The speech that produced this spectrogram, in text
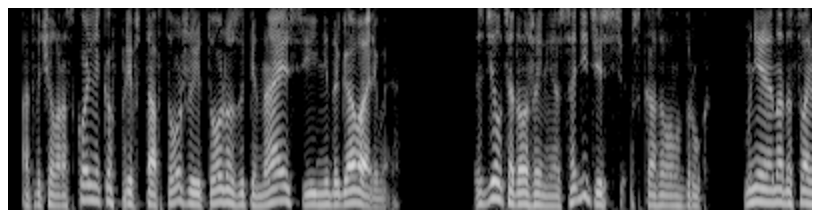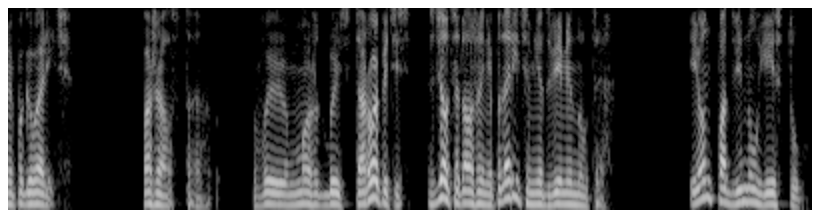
— отвечал Раскольников, привстав тоже и тоже запинаясь и не договаривая. «Сделайте одолжение, садитесь», — сказал он вдруг. «Мне надо с вами поговорить. Пожалуйста, вы, может быть, торопитесь? Сделайте одолжение, подарите мне две минуты». И он подвинул ей стул.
